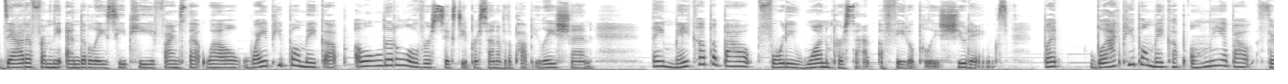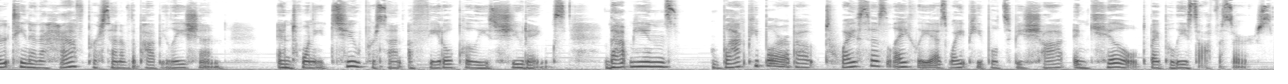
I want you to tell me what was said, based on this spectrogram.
Data from the NAACP finds that while white people make up a little over 60% of the population, they make up about 41% of fatal police shootings. But black people make up only about 13.5% of the population and 22% of fatal police shootings. That means Black people are about twice as likely as white people to be shot and killed by police officers.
